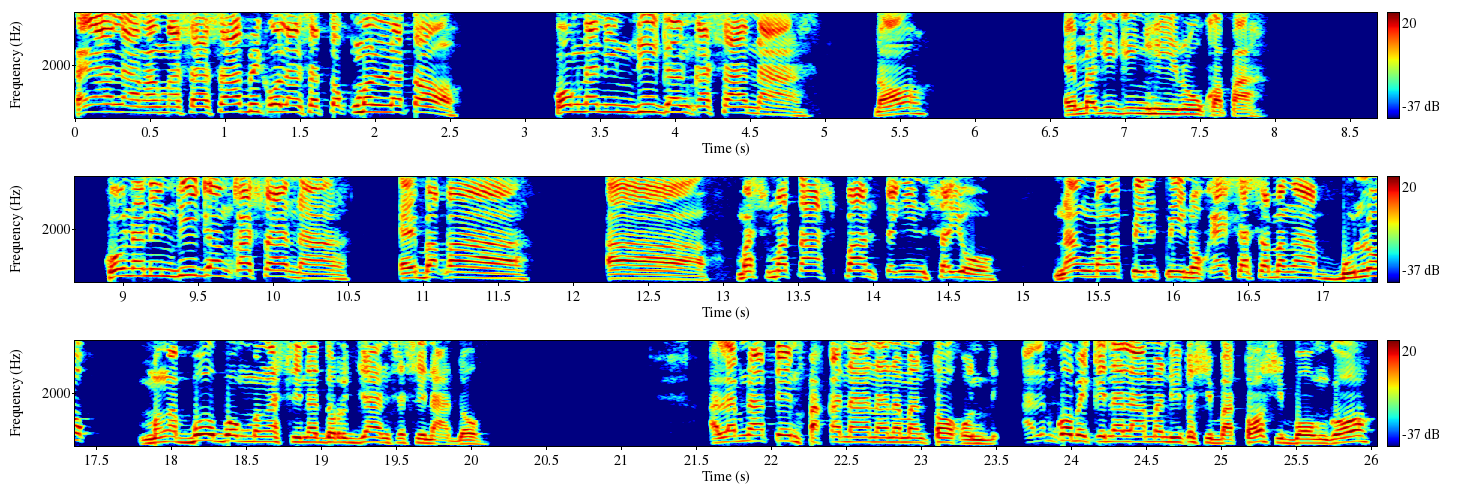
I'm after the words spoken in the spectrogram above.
kaya lang ang masasabi ko lang sa tukmol na to, kung nanindigan ka sana, no? Eh magiging hero ka pa. Kung nanindigan ka sana, eh baka ah, mas mataas pa ang tingin sa'yo ng mga Pilipino kaysa sa mga bulok, mga bobong mga senador dyan sa Senado. Alam natin, pakanana naman to. Kung, alam ko may kinalaman dito si Bato, si Bongo,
